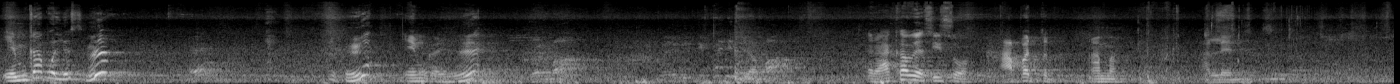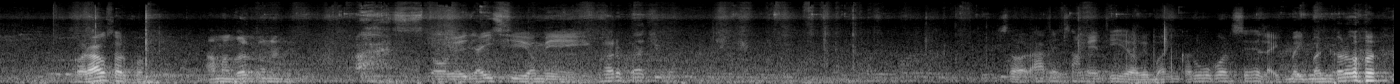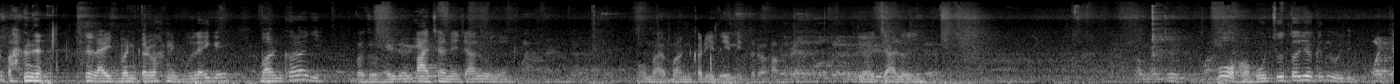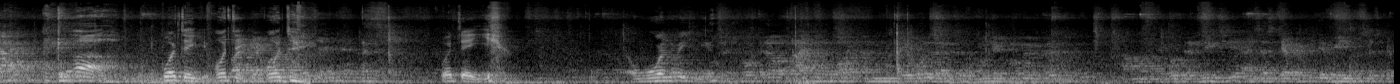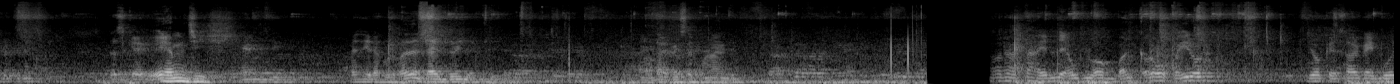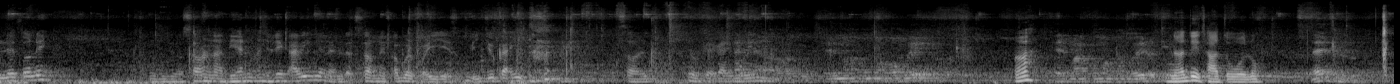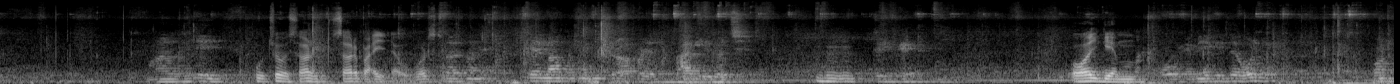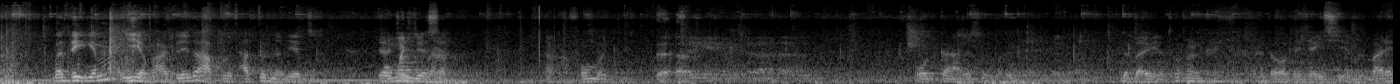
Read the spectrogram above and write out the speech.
એમ. કા બોલ્યો? એમ કહે. રાખાવે શીશો. આપત આમાં. હાલે ને. ભરાવ સરખો. આમાં ઘર તો નથી. તો હવે જાય છીએ અમે ઘર બાજુ. સર આવે સામેથી હવે બંધ કરવું પડશે. લાઇટ બાઇટ બંધ કરો. લાઈટ બંધ કરવાની ભૂલાઈ ગઈ. બંધ કરો જી બધું થઈ ગયું? પાછળની ચાલુ છે. હું ભાઈ બંધ કરી દે મિત્રો. આપણે ચાલુ છે. ઓહો ઊંચું તો જો કેટલું પહોંચાઈ ગયું પહોંચાઈ ગયું પહોંચાઈ પહોંચાઈ ગયું. બોલવાઈ ગયું એમજી પછી પડે સાહેબ જોઈ લે. પૈસા ભણાવી દે એટલે બ્લોગ બંધ કરવો પડ્યો. જો કે સર કંઈ બોલે તો નહીં. જો સરના ધ્યાનમાં જરીક આવી ગયા ને એટલે સરને ખબર પડી જાય બીજું કાંઈ સર જો કે કાંઈ બોલે હા? નથી થતું ઓલું. પૂછો સર સર પાઈ જવું પડશે. ઓલ ગેમમાં બધી ગેમમાં એ ભાગ લીધો આપણું થતું જ નથી હજી. હા ફોર્મ જ. શું દબાવીને થોડું ખાઈ. તો હવે જઈએ છીએ અમે બારે.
